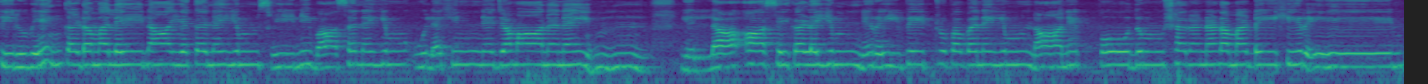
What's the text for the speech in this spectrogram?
திருவேங்கடமலை நாயகனையும் ஸ்ரீனிவாசனையும் உலகின் நிஜமானனையும் எல்லா ஆசைகளையும் நிறைவேற்றுபவனையும் நான் எப்போதும் சரணமடைகிறேன்.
